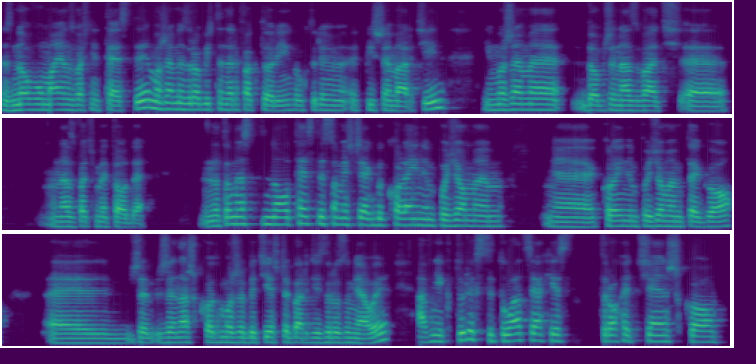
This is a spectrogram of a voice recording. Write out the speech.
znowu mając właśnie testy, możemy zrobić ten refactoring, o którym pisze Marcin i możemy dobrze nazwać, e, nazwać metodę. Natomiast no, testy są jeszcze jakby kolejnym poziomem, e, kolejnym poziomem tego, e, że, że nasz kod może być jeszcze bardziej zrozumiały, a w niektórych sytuacjach jest trochę ciężko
